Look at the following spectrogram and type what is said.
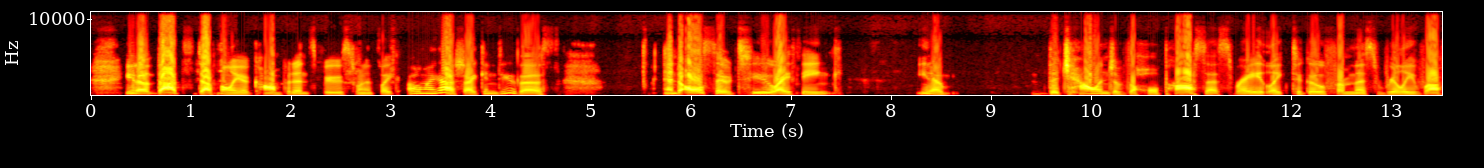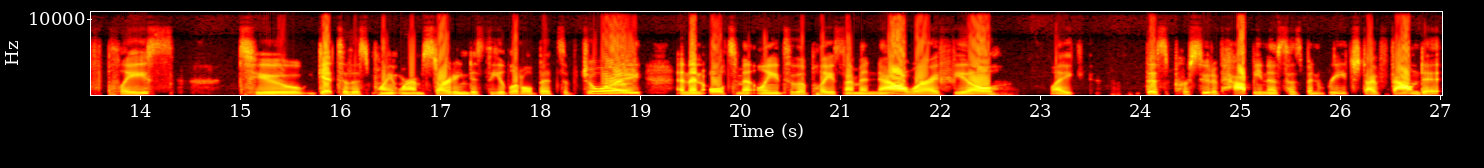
you know that's definitely a confidence boost when it's like oh my gosh i can do this and also too i think you know the challenge of the whole process right like to go from this really rough place to get to this point where i'm starting to see little bits of joy and then ultimately to the place i'm in now where i feel like this pursuit of happiness has been reached. I've found it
